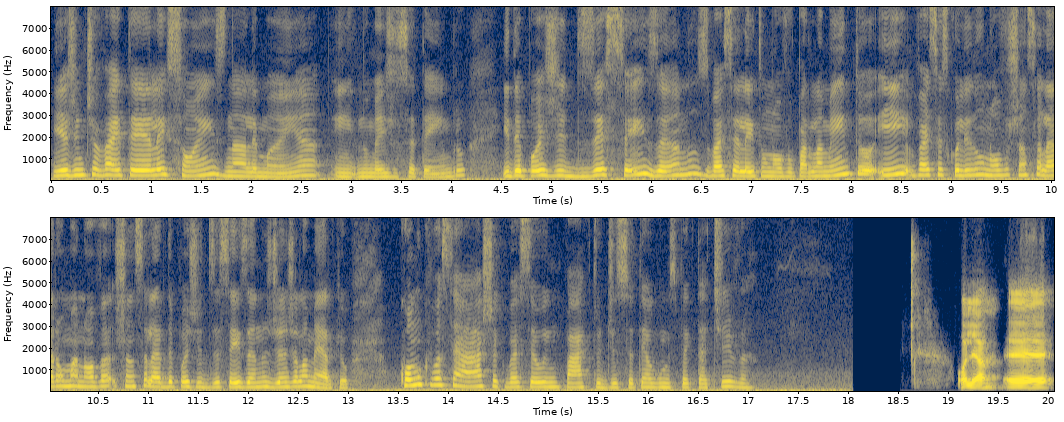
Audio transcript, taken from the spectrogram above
E a gente vai ter eleições na Alemanha em, no mês de setembro. E depois de 16 anos vai ser eleito um novo parlamento e vai ser escolhido um novo chanceler ou uma nova chanceler depois de 16 anos de Angela Merkel. Como que você acha que vai ser o impacto disso? Você tem alguma expectativa? Olha, é,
